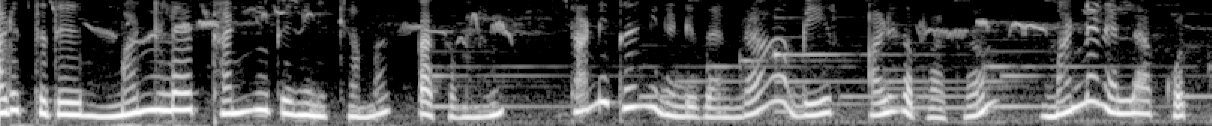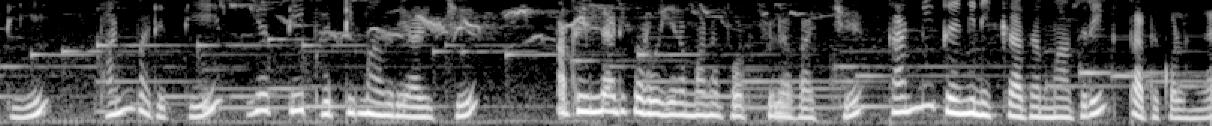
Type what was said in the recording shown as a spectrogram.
அடுத்தது மண்ணில் தண்ணி தேங்கி நிற்காமல் பார்க்க வேணும். தண்ணி தேங்கி நின்றுதுண்டா வேர் அழுக பார்க்கும். மண்ணை நல்லா கொத்தி பண்படுத்தி உயர்த்தி பெட்டி மாதிரி அழித்து அப்படி இல்லாட்டி ஒரு உயரமான பொட்ஸில் வச்சு தண்ணி தேங்கி நிற்காத மாதிரி பார்த்துக்கொள்ளுங்க.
